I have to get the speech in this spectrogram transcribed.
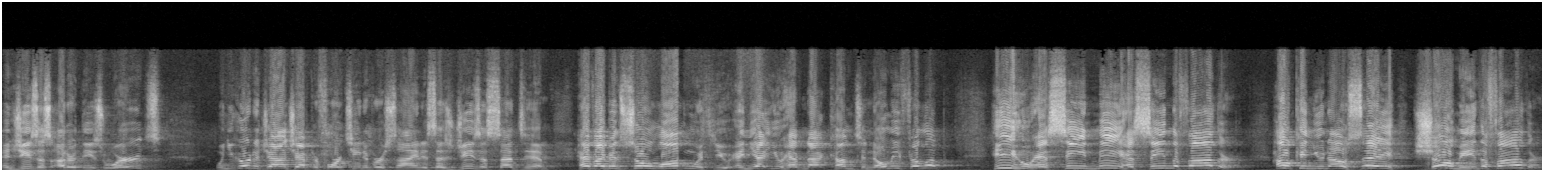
and Jesus uttered these words? When you go to John chapter 14 and verse 9, it says, Jesus said to him, Have I been so long with you, and yet you have not come to know me, Philip? He who has seen me has seen the Father. How can you now say, Show me the Father?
